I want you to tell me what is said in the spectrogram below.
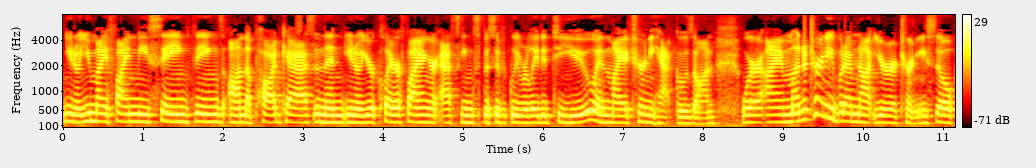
you know you might find me saying things on the podcast, and then you know you're clarifying or asking specifically related to you, and my attorney hat goes on, where I'm an attorney, but I'm not your attorney. So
